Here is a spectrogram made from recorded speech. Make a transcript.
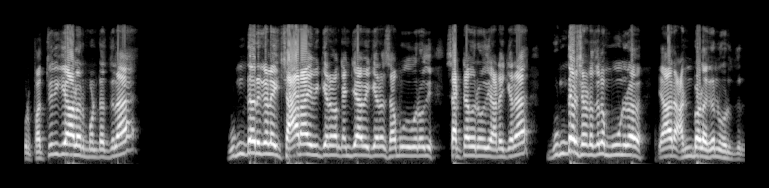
ஒரு பத்திரிகையாளர் மன்றத்தில் குண்டர்களை சாராய் விற்கிறவன் கஞ்சா விற்கிறவன் சமூக விரோதி சட்ட விரோதி அடைக்கிற குண்டர் சட்டத்தில் மூணு ர- யார்? அன்பழகன் ஒருத்தர்.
